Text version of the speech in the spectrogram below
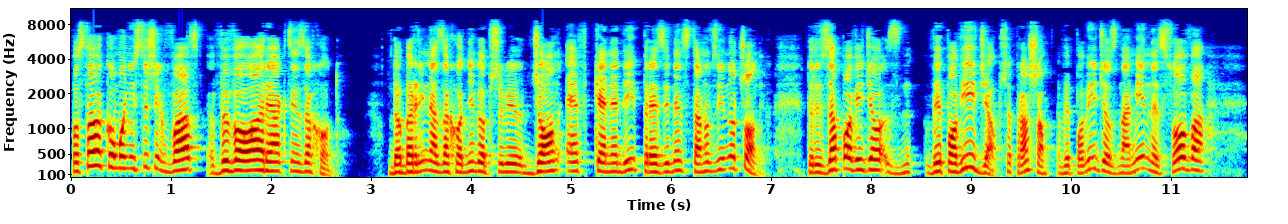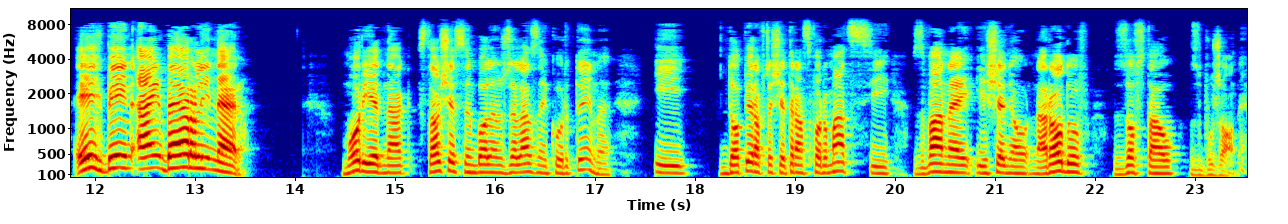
Postawa komunistycznych władz wywołała reakcję Zachodu. Do Berlina Zachodniego przybył John F. Kennedy, prezydent Stanów Zjednoczonych, który zapowiedział, wypowiedział, przepraszam, wypowiedział znamienne słowa Ich bin ein Berliner. Mur jednak stał się symbolem żelaznej kurtyny i dopiero w czasie transformacji zwanej jesienią narodów został zburzony.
